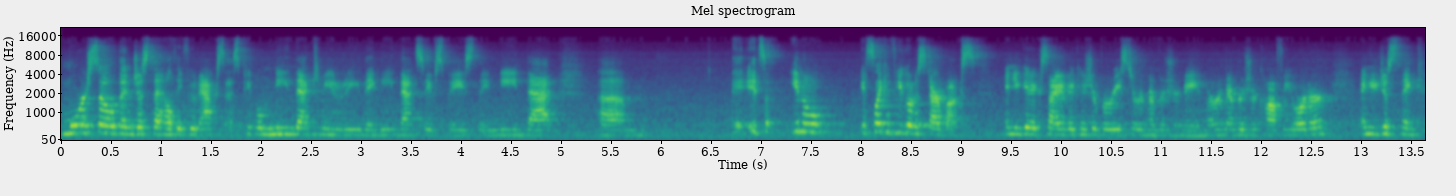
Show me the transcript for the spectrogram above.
more so than just the healthy food access. People need that community. They need that safe space. They need that. Um, it's you know, it's like if you go to Starbucks and you get excited because your barista remembers your name or remembers your coffee order, and you just think,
